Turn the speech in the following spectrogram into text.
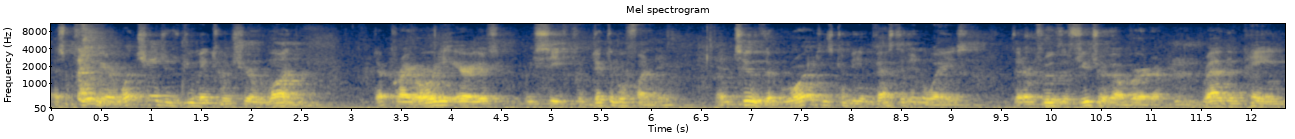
As Premier, what changes would you make to ensure, one, that priority areas receive predictable funding, and two, that royalties can be invested in ways that improve the future of Alberta rather than paying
